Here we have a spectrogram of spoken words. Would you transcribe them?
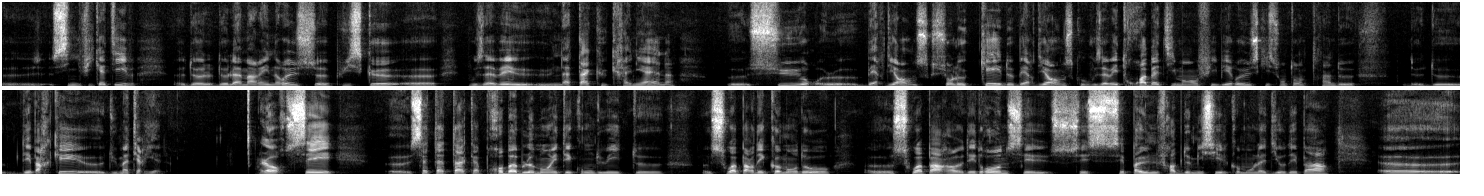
euh, significatives de, la marine russe, puisque euh, vous avez une attaque ukrainienne sur Berdiansk, sur le quai de Berdiansk, où vous avez trois bâtiments amphibies russes qui sont en train de, débarquer du matériel. Alors, cette attaque a probablement été conduite soit par des commandos, euh, soit par euh, des drones, c'est n'est pas une frappe de missile comme on l'a dit au départ. Euh,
